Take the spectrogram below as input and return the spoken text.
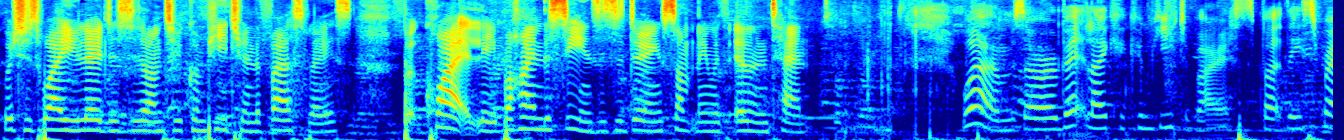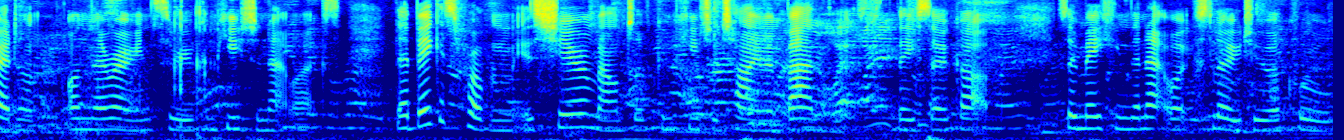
which is why you loaded it onto your computer in the first place, but quietly, behind the scenes, it is doing something with ill intent. Worms are a bit like a computer virus, but they spread on, on their own through computer networks. Their biggest problem is sheer amount of computer time and bandwidth they soak up, so making the network slow to a crawl.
